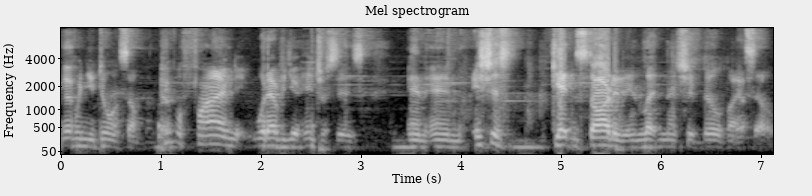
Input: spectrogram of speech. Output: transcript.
Yeah. when you're doing something. People find whatever your interest is, and and it's just getting started and letting that shit build by itself.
